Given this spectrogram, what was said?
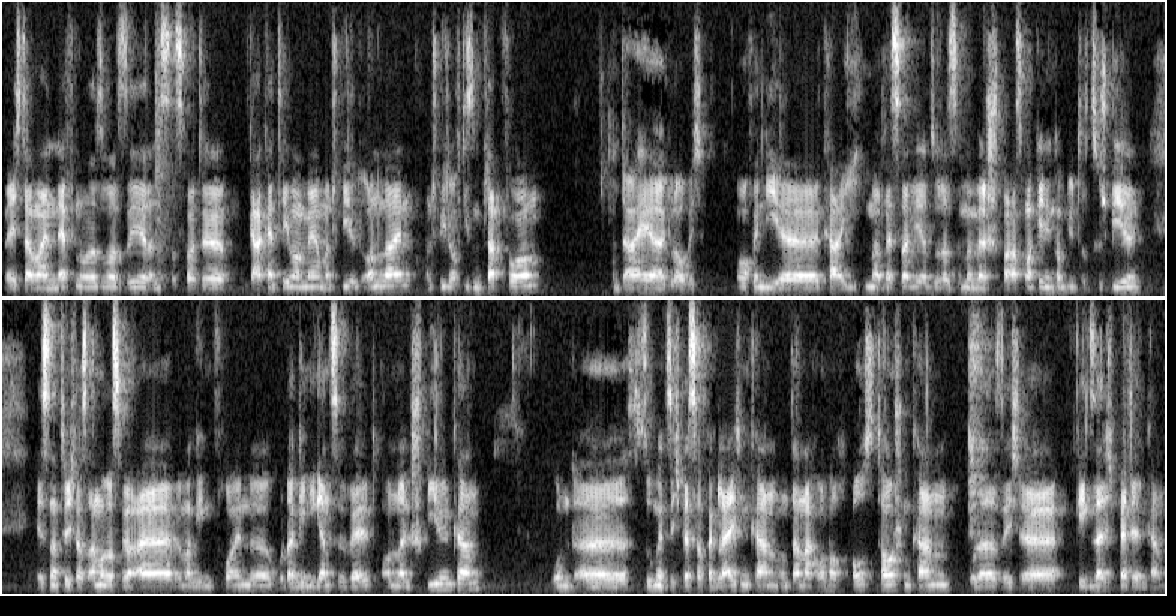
wenn ich da meinen Neffen oder sowas sehe, dann ist das heute gar kein Thema mehr. Man spielt online, man spielt auf diesen Plattformen. Und daher glaube ich, auch wenn die äh, KI immer besser wird, sodass es immer mehr Spaß macht, gegen den Computer zu spielen, ist natürlich was anderes, äh, wenn man gegen Freunde oder gegen die ganze Welt online spielen kann und äh, somit sich besser vergleichen kann und danach auch noch austauschen kann oder sich äh, gegenseitig betteln kann.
